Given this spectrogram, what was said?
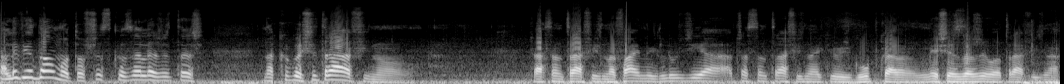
Ale wiadomo, to wszystko zależy też na kogo się trafi, no. Czasem trafisz na fajnych ludzi, a czasem trafisz na jakiegoś głupka. Mnie się zdarzyło trafić na,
